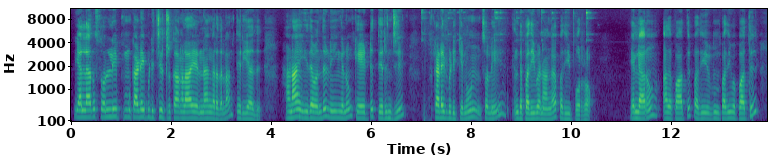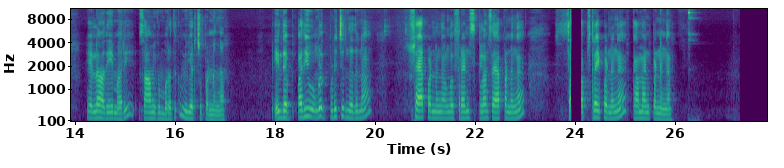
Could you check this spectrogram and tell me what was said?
எல்லோரும் சொல்லி கடைபிடிச்சிட்ருக்காங்களா என்னங்கிறதெல்லாம் தெரியாது. ஆனால் இதை வந்து நீங்களும் கேட்டு தெரிஞ்சு கடைபிடிக்கணும்னு சொல்லி இந்த பதிவை நாங்கள் பதிவு போடுறோம். எல்லோரும் அதை பார்த்து பதிவு பதிவை பார்த்து எல்லாம் அதே மாதிரி சாமி கும்பிட்றதுக்கு முயற்சி பண்ணுங்கள் இந்த பதிவு உங்களுக்கு பிடிச்சிருந்ததுன்னா ஷேர் பண்ணுங்கள் உங்கள் ஃப்ரெண்ட்ஸ்க்கெலாம் ஷேர் பண்ணுங்கள் சப்ஸ்கிரைப் பண்ணுங்கள் கமெண்ட் பண்ணுங்கள்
